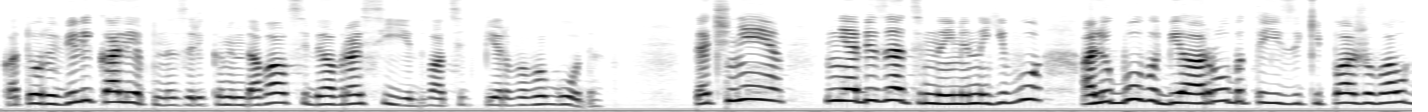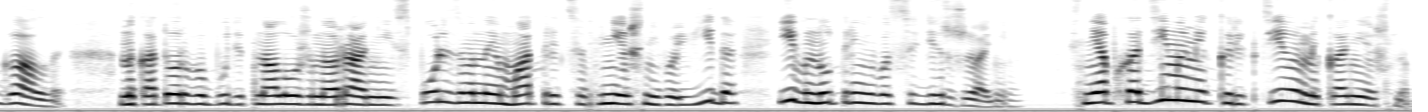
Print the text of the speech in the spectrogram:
который великолепно зарекомендовал себя в России 21 года. Точнее, не обязательно именно его, а любого биоробота из экипажа «Волгаллы», на которого будет наложена ранее использованная матрица внешнего вида и внутреннего содержания. С необходимыми коррективами, конечно,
